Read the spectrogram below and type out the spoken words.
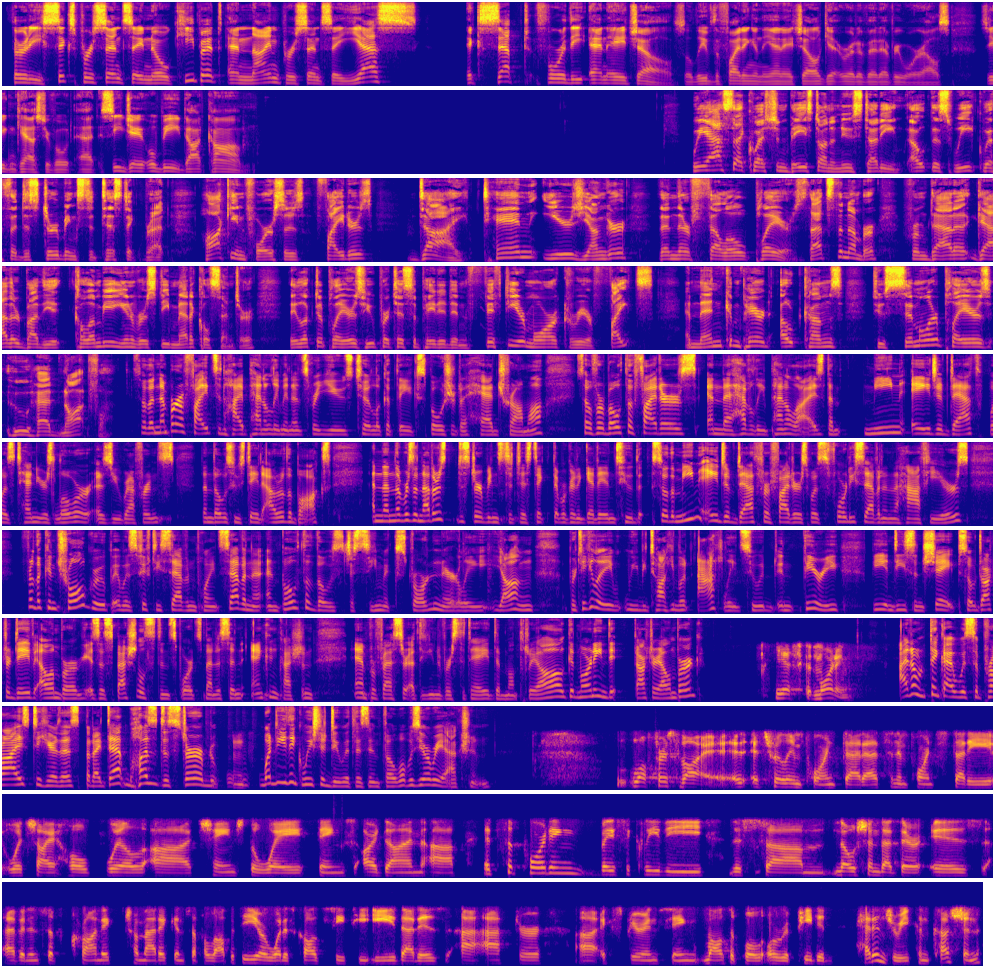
36% say no, keep it. And 9% say yes, except for the NHL. So leave the fighting in the NHL, get rid of it everywhere else. So you can cast your vote at cjob.com. We asked that question based on a new study out this week with a disturbing statistic, Brett. Hockey enforcers, fighters, die 10 years younger than their fellow players. That's the number from data gathered by the Columbia University Medical Center. They looked at players who participated in 50 or more career fights and then compared outcomes to similar players who had not fought. So the number of fights and high penalty minutes were used to look at the exposure to head trauma. So for both the fighters and the heavily penalized, the mean age of death was 10 years lower, as you referenced, than those who stayed out of the box. And then there was another disturbing statistic that we're going to get into. So the mean age of death for fighters was 47 and a half years. For the control group, it was 57.7, and both of those just seem extraordinarily young. Particularly, we'd be talking about athletes who would, in theory, be in decent shape. So, Dr. Dave Ellemberg is a specialist in sports medicine and concussion and professor at the Université de Montreal. Good morning, Dr. Ellemberg. Yes, good morning. I don't think I was surprised to hear this, but I de- was disturbed. Mm. What do you think we should do with this info? What was your reaction? Well, first of all, it's really important data. It's an important study, which I hope will uh, change the way things are done. Uh, it's supporting basically the this um, notion that there is evidence of chronic traumatic encephalopathy, or what is called CTE, that is uh, after uh, experiencing multiple or repeated head injury, concussion.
